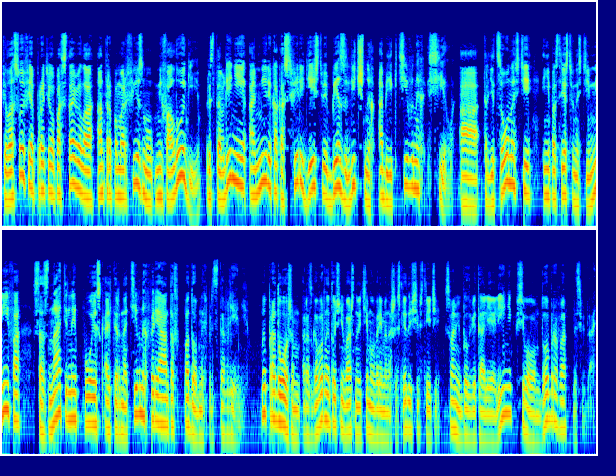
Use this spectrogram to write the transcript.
Философия противопоставила антропоморфизму мифологии представление о мире как о сфере действия без личных объективных сил, а традиционности и непосредственности мифа сознательный поиск альтернативных вариантов подобных представлений. Мы продолжим разговор на эту очень важную тему во время нашей следующей встречи. С вами был Виталий Алиник. Всего вам доброго. До свидания.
